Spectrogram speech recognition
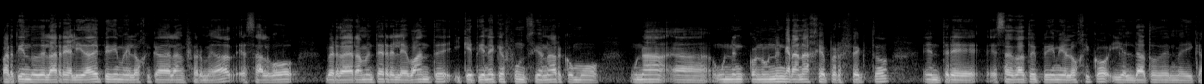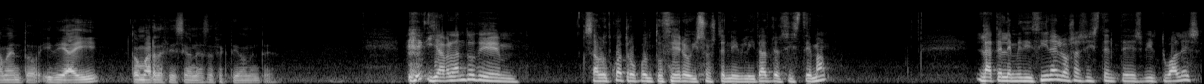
partiendo de la realidad epidemiológica de la enfermedad es algo verdaderamente relevante y que tiene que funcionar como una, uh, con un engranaje perfecto entre ese dato epidemiológico y el dato del medicamento y de ahí tomar decisiones efectivamente. Y hablando de salud 4.0 y sostenibilidad del sistema, la telemedicina y los asistentes virtuales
